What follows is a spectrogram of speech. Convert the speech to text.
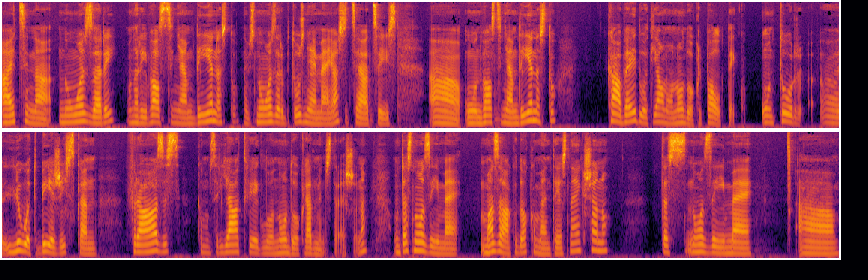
aicina nozari un arī valstsiņām dienestu, nevis nozari, bet uzņēmēju asociācijas un valstsiņām dienestu, kā veidot jauno nodokļu politiku. Un tur ļoti bieži izskan frāzes, ka mums ir jāatvieglo nodokļu administrēšana. Un tas nozīmē mazāku dokumentu iesniegšanu, tas nozīmē uh,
